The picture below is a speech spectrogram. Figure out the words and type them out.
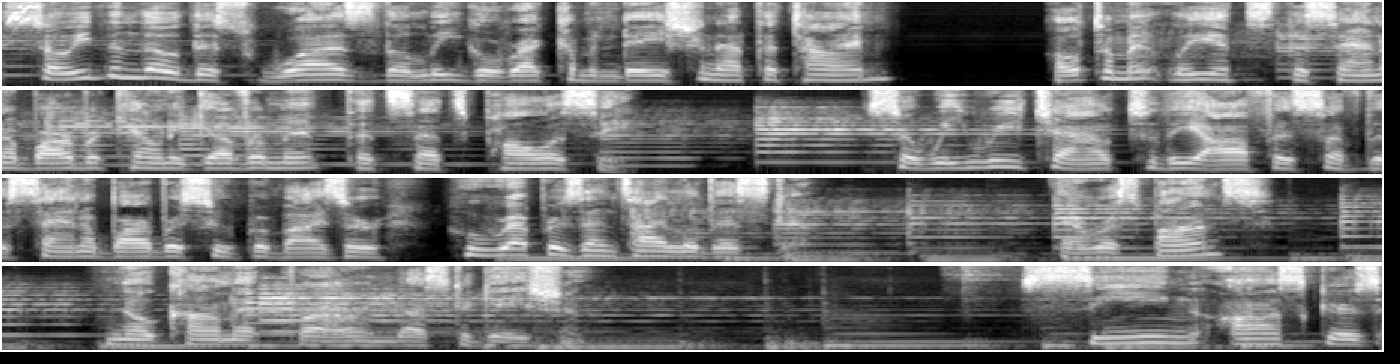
So even though this was the legal recommendation at the time, ultimately it's the Santa Barbara County government that sets policy. So we reach out to the office of the Santa Barbara supervisor who represents Isla Vista. Their response? No comment for our investigation. Seeing Oscar's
